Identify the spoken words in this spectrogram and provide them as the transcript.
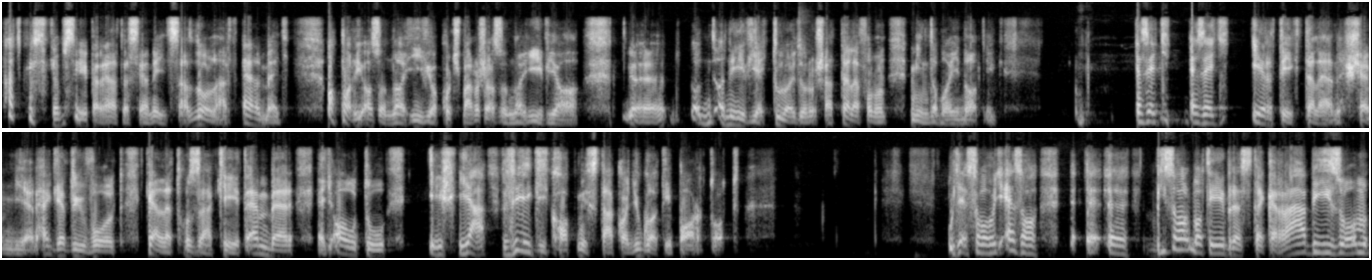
Hát köszönöm szépen, elteszi a 400 dollárt, elmegy. A pari azonnal hívja, a kocsmáros azonnal hívja a, a névjegy tulajdonosát telefonon, mind a mai napig. Ez egy, ez egy értéktelen semmilyen hegedű volt, kellett hozzá két ember, egy autó, és já, végig hatmizták a nyugati partot. Ugye szóval, hogy ez a e, e, bizalmat ébreztek, rábízom,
